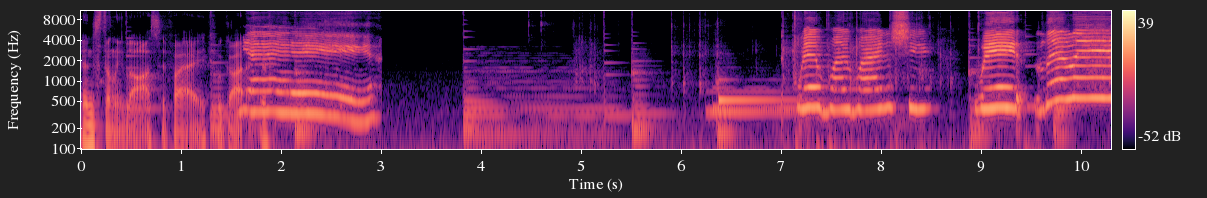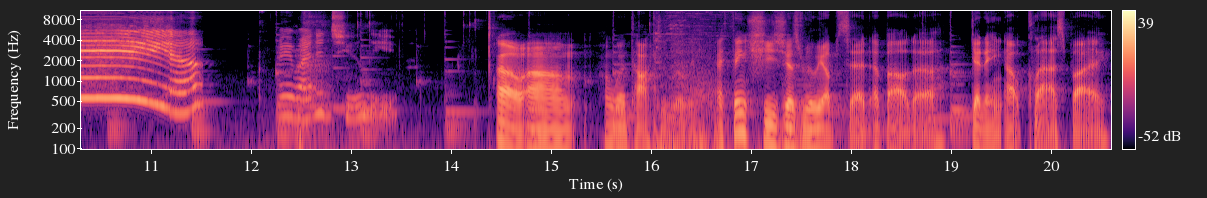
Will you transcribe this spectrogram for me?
instantly lost if I forgot. If- Yay! Wait, why, why did she... Wait, Lily! Wait, why did you leave? Oh, um, I'm gonna talk to Lily. I think she's just really upset about uh getting outclassed by.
